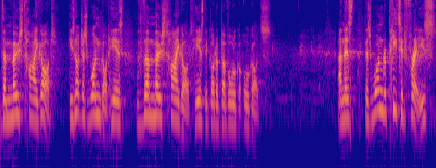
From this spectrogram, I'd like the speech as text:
the Most High God. He's not just one God, He is the Most High God. He is the God above all, all gods. And there's, there's one repeated phrase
